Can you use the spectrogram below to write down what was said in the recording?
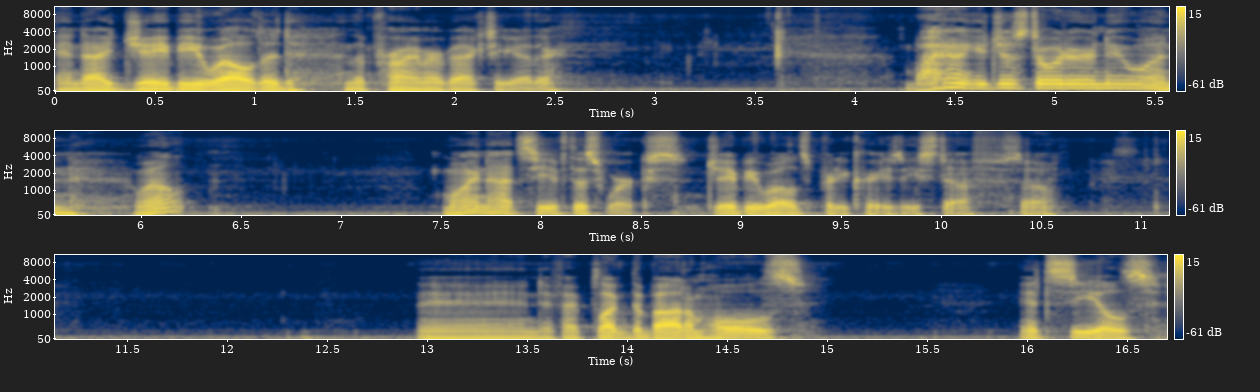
and I JB welded the primer back together. Why don't you just order a new one? Well, why not see if this works? JB Weld's pretty crazy stuff, so. And if I plug the bottom holes, it seals.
